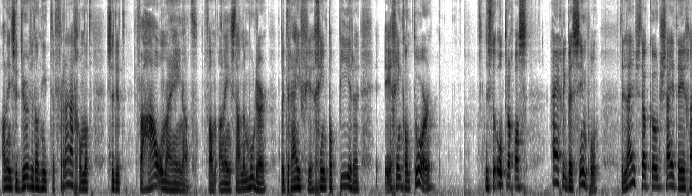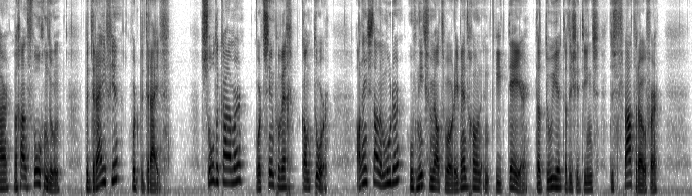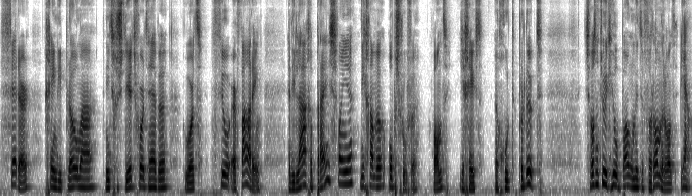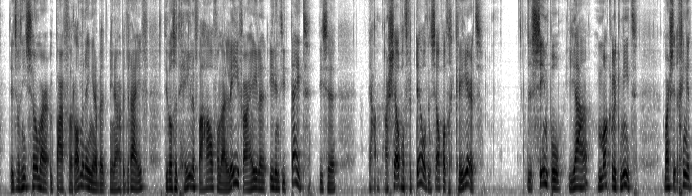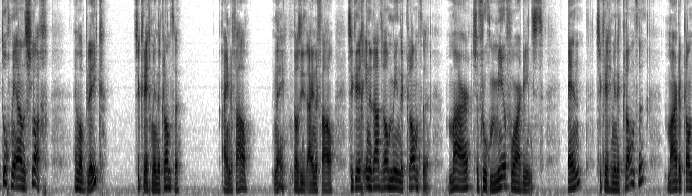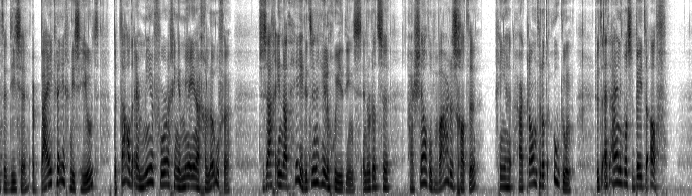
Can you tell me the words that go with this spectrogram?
Alleen ze durfde dat niet te vragen, omdat ze dit verhaal om haar heen had. Van alleenstaande moeder, bedrijfje, geen papieren, eh, geen kantoor. Dus de opdracht was eigenlijk best simpel. De lifestyle coach zei tegen haar: We gaan het volgende doen. Bedrijfje wordt bedrijf. Zolderkamer wordt simpelweg kantoor. Alleenstaande moeder hoeft niet vermeld te worden. Je bent gewoon een IT'er. Dat doe je, dat is je dienst. Dus praat erover. Verder, geen diploma, niet gestudeerd voor te hebben, wordt veel ervaring. En die lage prijs van je, die gaan we opschroeven. Want je geeft een goed product. Ze was natuurlijk heel bang om dit te veranderen, want ja, dit was niet zomaar een paar veranderingen in haar bedrijf. Dit was het hele verhaal van haar leven, haar hele identiteit die ze ja, haarzelf had verteld en zelf had gecreëerd. Dus simpel, ja, makkelijk niet. Maar ze ging er toch mee aan de slag. En wat bleek? Ze kreeg minder klanten. Einde verhaal. Nee, dat was niet het einde verhaal. Ze kreeg inderdaad wel minder klanten, maar ze vroeg meer voor haar dienst. En ze kreeg minder klanten, maar de klanten die ze erbij kregen, die ze hield, betaalden er meer voor en gingen meer in haar geloven. Ze zagen inderdaad, hé, hey, dit is een hele goede dienst. En doordat ze haarzelf op waarde schatten, gingen haar klanten dat ook doen. Dus uiteindelijk was ze beter af.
